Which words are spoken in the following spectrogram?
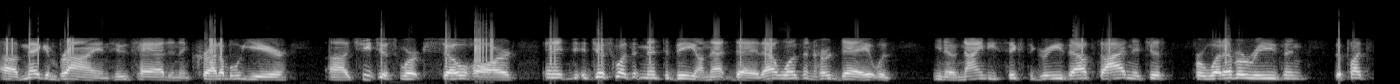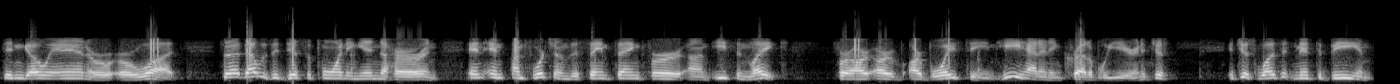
uh, Megan Bryan who's had an incredible year. Uh, she just worked so hard and it, it just wasn't meant to be on that day. That wasn't her day. It was you know 96 degrees outside and it just for whatever reason the putts didn't go in or or what so that, that was a disappointing end to her, and and and unfortunately, the same thing for um, Ethan Lake, for our, our our boys team. He had an incredible year, and it just it just wasn't meant to be, and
